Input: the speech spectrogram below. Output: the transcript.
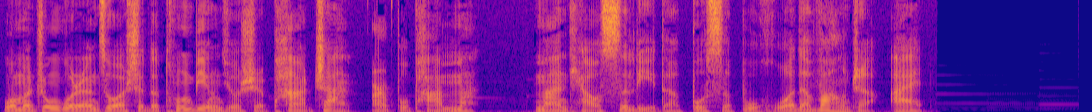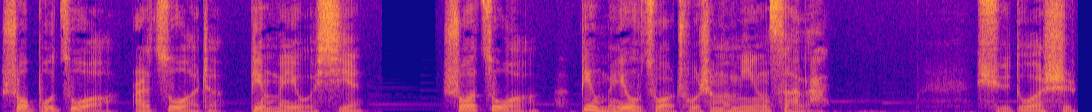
我们中国人做事的通病就是怕站而不怕慢，慢条斯理的、不死不活的望着哀。说不做而做着，并没有歇；说做，并没有做出什么名色来。许多事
